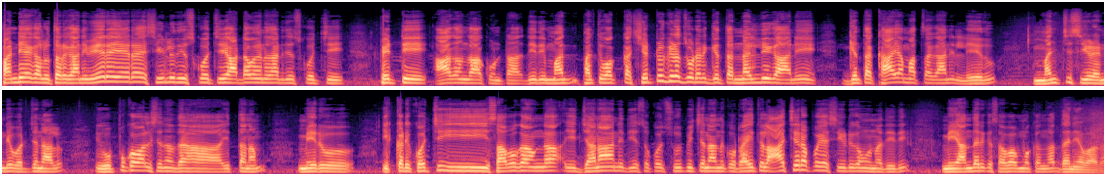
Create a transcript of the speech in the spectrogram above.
పండియగలుగుతారు. కానీ వేరే వేరే సీడ్లు తీసుకొచ్చి అడ్డమైన దాన్ని తీసుకొచ్చి పెట్టి ఆగం కాకుండా ఇది ప్రతి ఒక్క చెట్టు గిడ చూడండి గింత నల్లి కానీ గింత కాయ మచ్చ కానీ లేదు. మంచి సీడ్ అండి ఒరిజినల్. ఇది ఒప్పుకోవాల్సిన ఇత్తనం. మీరు ఇక్కడికి వచ్చి ఈ సవగంగా ఈ జనాన్ని తీసుకొచ్చి చూపించినందుకు రైతులు ఆశ్చర్యపోయే సీడుగా ఉన్నది ఇది. మీ అందరికీ సభాముఖంగా ధన్యవాదాలు.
